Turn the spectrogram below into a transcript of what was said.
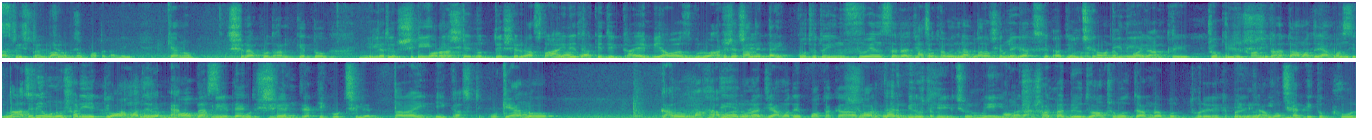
তার পিছনে বাংলাদেশের পতাকা নেই। কেন? সেনাপ্রধানকে তো বিতর্কিত করার জন্য দেশের বাইরে থেকে যে গায়েবি আওয়াজগুলো আসছে তাদের দায়িত্ব। কথিত ইনফ্লুয়েন্সাররা যে আচ্ছা, কথাগুলো ভুলে গেছে বা বলছেন দিনে রাত্রে চব্বিশ ঘণ্টা তো আমাদের তাদেরই অনুসারী একটি আমাদের দায়িত্বশীল করছেন কি করছিলেন? তারাই এই কাজটি কেন কারোর মাথা দিয়ে এলো না যে আমাদের পতাকা সরকার বিরোধী কিছু নেই সরকার বিরোধী অংশ বলতে আমরা ধরে নিতে পারি যে ইচ্ছাকৃত ভুল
